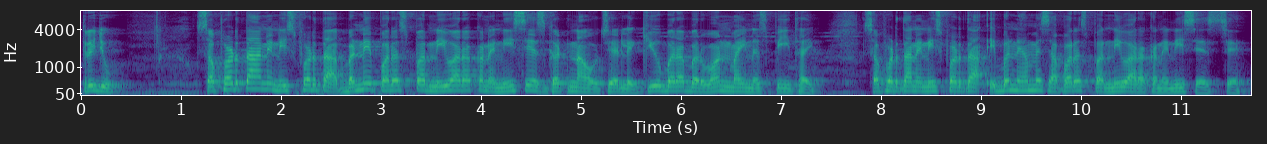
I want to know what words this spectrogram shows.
ત્રીજું સફળતા અને નિષ્ફળતા બંને પરસ્પર નિવારક અને નિશેષ ઘટનાઓ છે એટલે ક્યુ બરાબર વન માઇનસ પી થાય. સફળતા અને નિષ્ફળતા એ બંને હંમેશા પરસ્પર નિવારક અને નિશેષ છે.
